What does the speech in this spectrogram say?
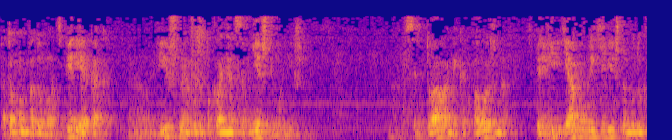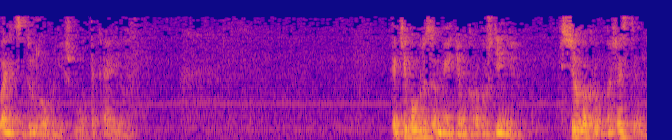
Потом он подумал, а теперь я как Э, Вишну, я буду поклоняться внешнему Вишну. С ритуалами, как положено. Теперь я в облике Вишну буду кланяться другому Вишну. Вот такая вилла. Таким образом мы идем к пробуждению. Все вокруг божественно.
